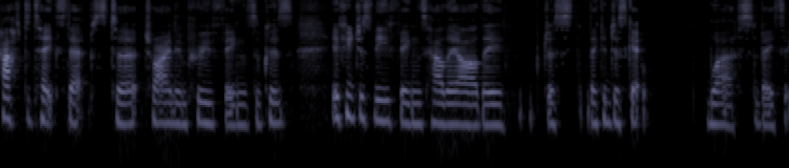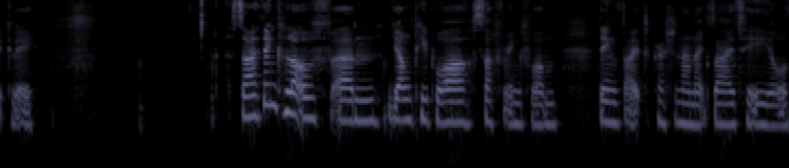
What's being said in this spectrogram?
have to take steps to try and improve things because if you just leave things how they are, they just they can just get worse basically. So I think a lot of um, young people are suffering from things like depression and anxiety, or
